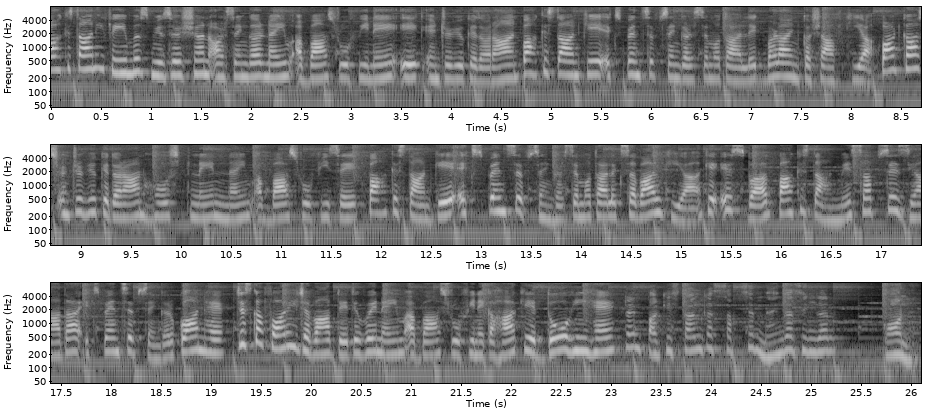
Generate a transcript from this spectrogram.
पाकिस्तानी फ़ेमस म्यूजिशियन और सिंगर नईम अब्बास रूफी ने एक इंटरव्यू के दौरान पाकिस्तान के एक्सपेंसिव सिंगर से मुतालिक बड़ा इंकशाफ किया। पॉडकास्ट इंटरव्यू के दौरान होस्ट ने नईम अब्बास रूफी से पाकिस्तान के एक्सपेंसिव सिंगर से मुतालिक सवाल किया कि इस वक्त पाकिस्तान में सबसे ज़्यादा एक्सपेंसिव सिंगर कौन है? जिसका फौरी जवाब देते हुए नईम अब्बास रूफी ने कहा कि दो ही हैं। पाकिस्तान का सबसे महँगा सिंगर कौन है?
